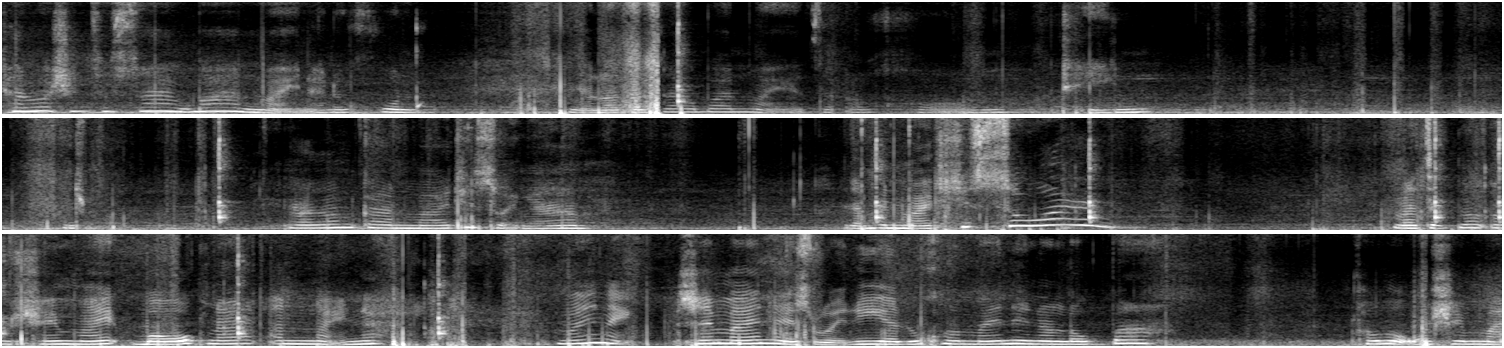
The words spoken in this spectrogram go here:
ฉันว่าฉันจะสร้างบ้านใหม่นะทุกคน เดี๋ยวเราจะสร้างบ้านใหม่จะเอาของทิ้งเราต้องการไม้ที่สวยงาม แล้วเป็นไม้ที่สวยเราจะต้องเอาใช้ไม้โบกนะ อันไหนนะไม้ไหนใช้ไม้ไหนสวยดีอะทุกคนไม้ในนรกป่ะเขาบอกว่าใช้ไม้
